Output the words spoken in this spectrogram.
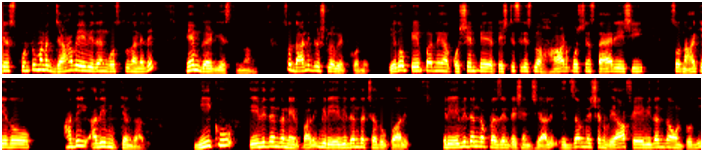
చేసుకుంటూ మనకు జాబ్ ఏ విధంగా వస్తుంది అనేది మేము గైడ్ చేస్తున్నాను సో దాన్ని దృష్టిలో పెట్టుకోండి. ఏదో పేపర్ని ఆ క్వశ్చన్ పే టెస్ట్ సిరీస్లో హార్డ్ క్వశ్చన్స్ తయారు చేసి సో నాకేదో అది అది ముఖ్యం కాదు. మీకు ఏ విధంగా నేర్పాలి మీరు ఏ విధంగా చదువుకోవాలి మీరు ఏ విధంగా ప్రజెంటేషన్ చేయాలి ఎగ్జామినేషన్ వే ఆఫ్ ఏ విధంగా ఉంటుంది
